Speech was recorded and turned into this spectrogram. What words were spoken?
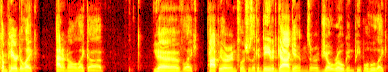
Compared to like I don't know, like uh you have like popular influencers like a David Goggins or a Joe Rogan, people who like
